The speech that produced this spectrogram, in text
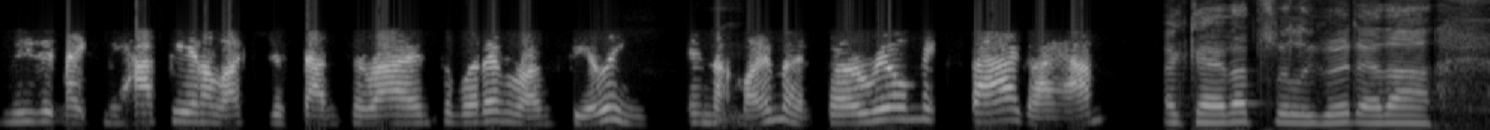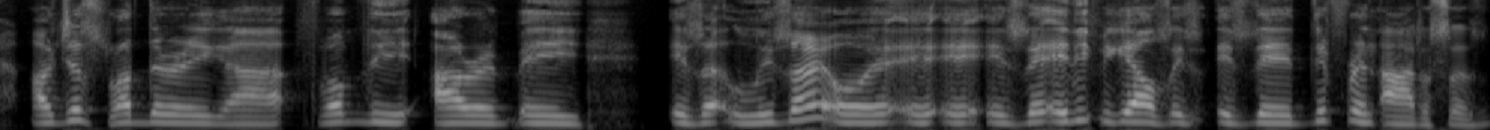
Music makes me happy and I like to just dance around to whatever I'm feeling in that moment. So a real mixed bag I am. Okay, that's really good. And uh, I'm just wondering, uh, from the R&B, is it Lizzo or is there anything else? Is, is there different artists?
